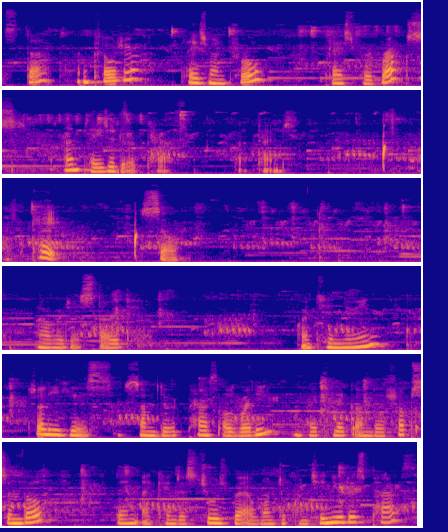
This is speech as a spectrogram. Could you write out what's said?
start enclosure. Place one throw. Place four rocks and place a dirt path five times. Okay, so I will just start continuing. Actually, here's some dirt path already. If I click on the shop symbol, then I can just choose where I want to continue this path.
